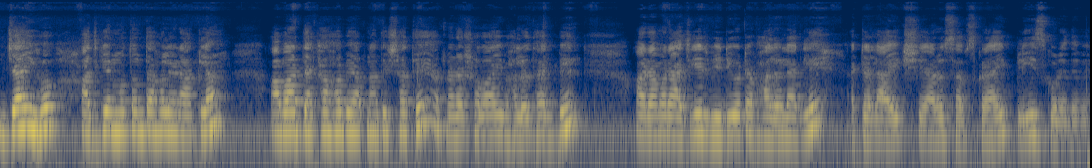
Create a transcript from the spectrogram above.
যাই হোক, আজকের মতন তাহলে রাখলাম। আবার দেখা হবে আপনাদের সাথে। আপনারা সবাই ভালো থাকবেন। আর আমার আজকের ভিডিওটা ভালো লাগলে একটা লাইক শেয়ার ও সাবস্ক্রাইব প্লিজ করে দেবেন।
